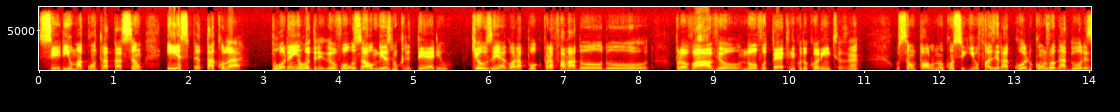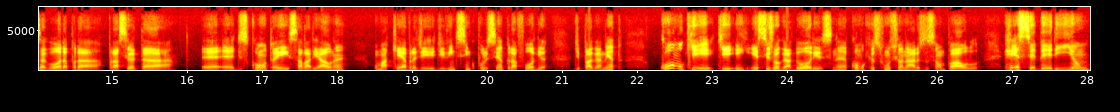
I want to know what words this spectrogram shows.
seria uma contratação espetacular. Porém, Rodrigo, eu vou usar o mesmo critério que eu usei agora há pouco para falar do, do provável novo técnico do Corinthians, né? O São Paulo não conseguiu fazer acordo com os jogadores agora para acertar é, é, desconto aí, salarial, né? Uma quebra de, de 25% da folha de pagamento. Como que, que esses jogadores, né, como que os funcionários do São Paulo receberiam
